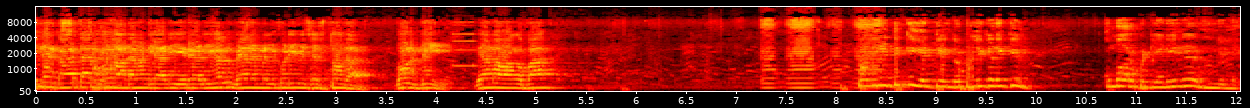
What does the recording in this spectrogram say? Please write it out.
இதற்கு ஆட்டார் போல் ஆட வேண்டிய அணி இரு அணிகள். மேலமேல் குடி விசஸ் தூதர். கோல் பி வேமா வாங்கப்பா. பதினெட்டுக்கு எட்டு என்ற புள்ளி கணக்கில் குமாரப்பட்டி அணியினர் முன்னிலை.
